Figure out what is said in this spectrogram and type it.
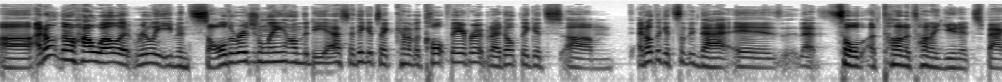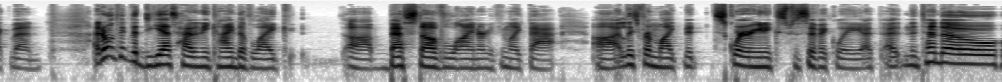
Uh, I don't know how well it really even sold originally on the DS. I think it's like kind of a cult favorite, but I don't think it's um, I don't think it's something that is that sold a ton a ton of units back then. I don't think the DS had any kind of like uh, best of line or anything like that. Uh, at least from like Square Enix specifically. I, I, Nintendo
